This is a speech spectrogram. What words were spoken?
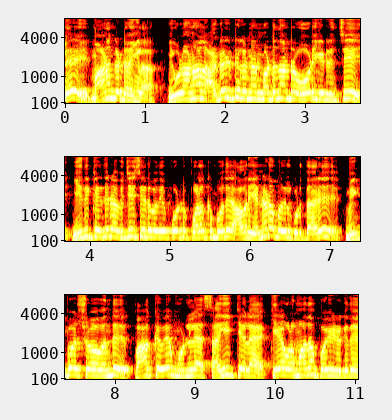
லே மானம் கட்டுவீங்களா? இவ்வளவு நாள் அடல்ட் கண்ணன் மட்டும் தான் ஓடிக்கிட்டு இருந்துச்சு. இதுக்கு எதிராக விஜய் சேதுபதியை போட்டு பழக்கும் போது அவர் என்னடா பதில் கொடுத்தாரு? பிக் பாஸ் ஷோ வந்து பார்க்கவே முடியல சகிக்கல. கேவலமா தான் போயிட்டு இருக்குது.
